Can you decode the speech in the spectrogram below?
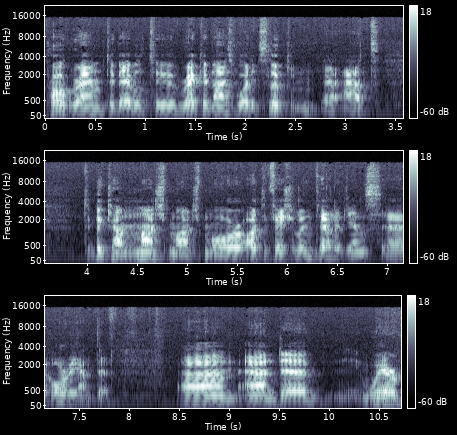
program to be able to recognize what it's looking uh, at, to become much, much more artificial intelligence uh, oriented. Um, and uh, we're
